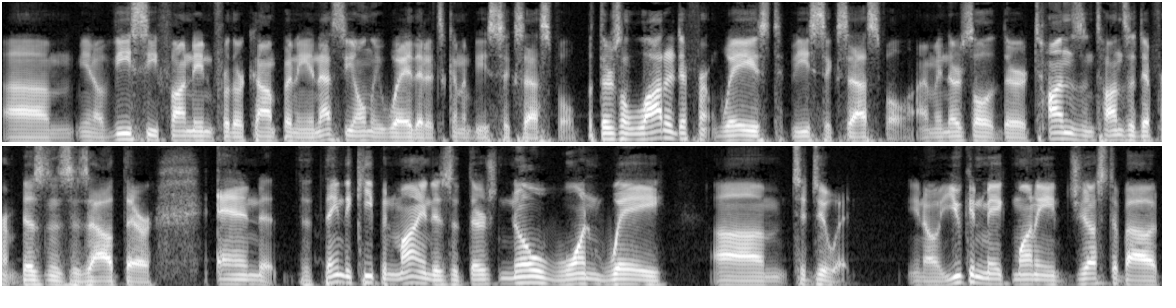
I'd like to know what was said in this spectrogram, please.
um, you know, VC funding for their company, and that's the only way that it's going to be successful. But there's a lot of different ways to be successful. I mean, there's a, there are tons and tons of different businesses out there, and the thing to keep in mind is that there's no one way um, to do it. You know, you can make money just about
